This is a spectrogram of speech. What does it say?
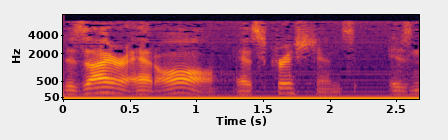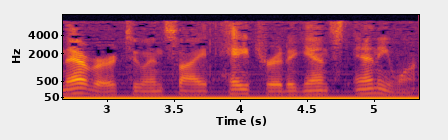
desire at all as Christians is never to incite hatred against anyone.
